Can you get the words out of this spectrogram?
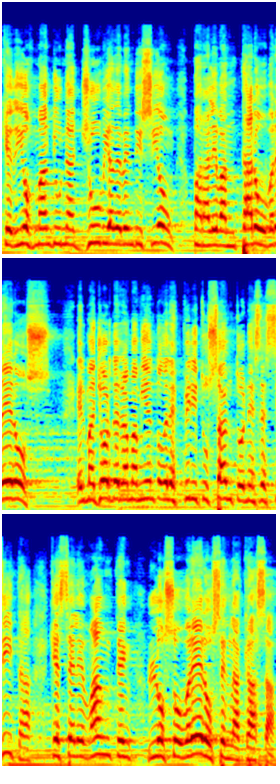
que Dios mande una lluvia de bendición para levantar obreros el mayor derramamiento del Espíritu Santo necesita que se levanten los obreros en la casa.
